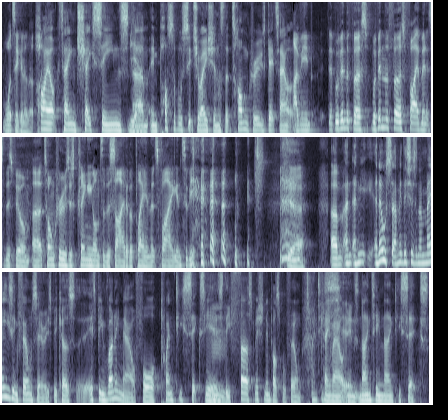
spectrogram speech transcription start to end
What's it going to look like? High octane chase scenes, Yeah. um, impossible situations that Tom Cruise gets out. I mean, within the first within the first five minutes of this film, uh, Tom Cruise is clinging onto the side of a plane that's flying into the air. yeah. Um, and, and and also, I mean, this is an amazing film series because it's been running now for 26 years. Hmm. The first Mission Impossible film came out in 1996,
